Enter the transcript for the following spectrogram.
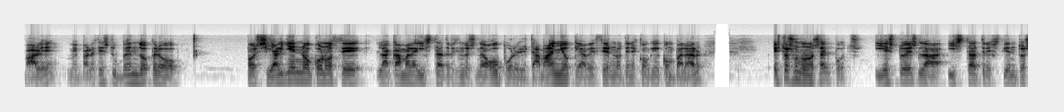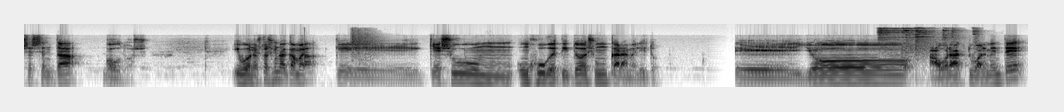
Vale, me parece estupendo, pero por si alguien no conoce la cámara Insta360 Go por el tamaño que a veces no tienes con qué comparar, estos son unos AirPods y esto es la Insta360 Go 2. Y bueno, esto es una cámara que, es un, juguetito, es un caramelito. Eh, yo ahora actualmente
